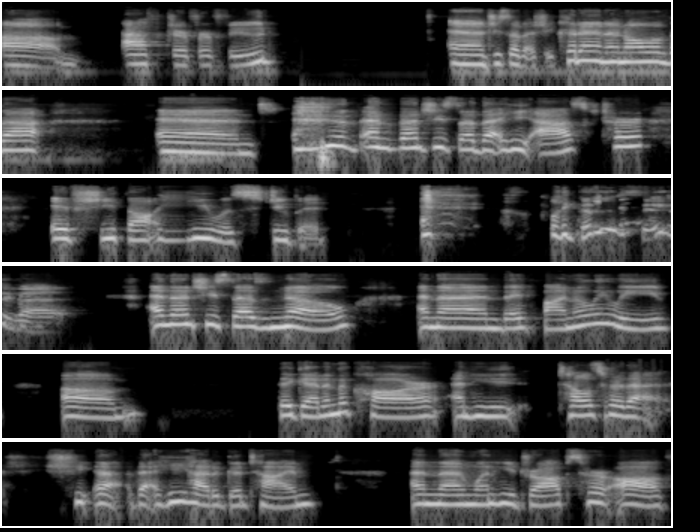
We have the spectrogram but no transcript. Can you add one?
um, after for food. And she said that she couldn't and all of that. And and then she said that he asked her if she thought he was stupid. like what do you say to that? And then she says no. And then they finally leave. Um, they get in the car and he tells her that she uh, that he had a good time and then when he drops her off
